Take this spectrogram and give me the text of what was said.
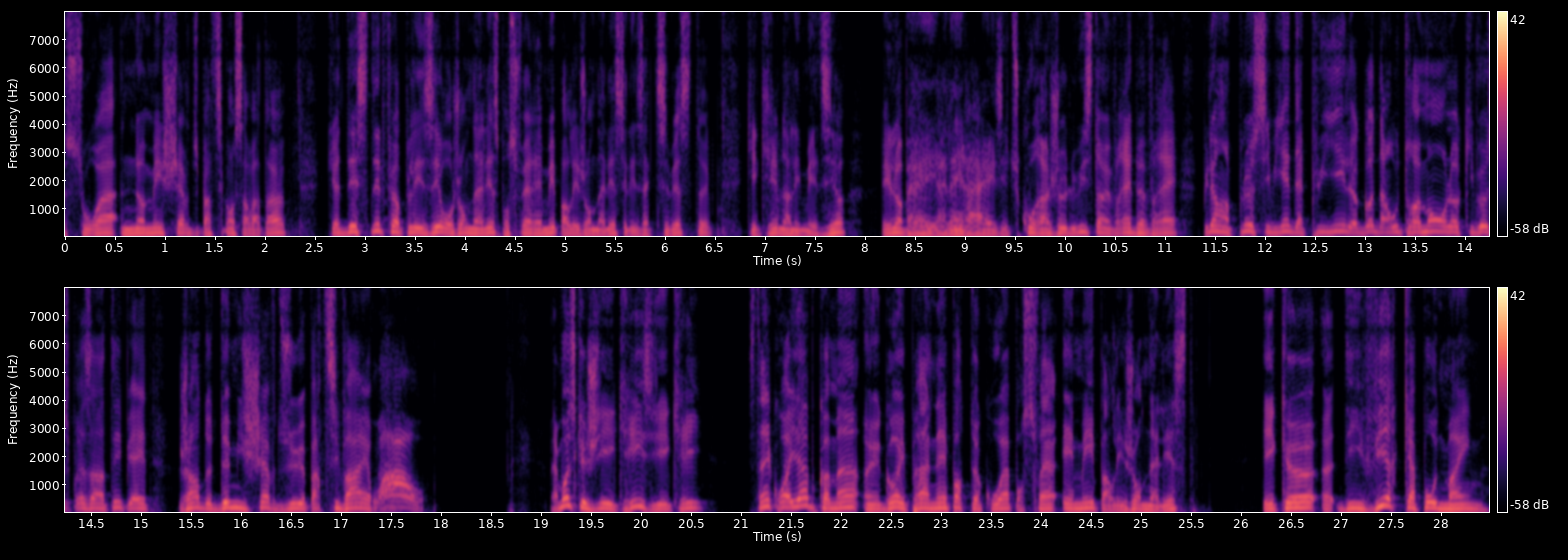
soit nommé chef du Parti conservateur, qui a décidé de faire plaisir aux journalistes pour se faire aimer par les journalistes et les activistes euh, qui écrivent dans les médias. Et là, ben, Alain Raïs, es-tu courageux? Lui, c'est un vrai de vrai. Puis là, en plus, il vient d'appuyer le gars dans Outremont là, qui veut se présenter puis être genre de demi-chef du Parti vert. Wow! Ben moi, ce que j'ai écrit, j'ai écrit c'est incroyable comment un gars il prend n'importe quoi pour se faire aimer par les journalistes et que euh, des vires capots de même,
